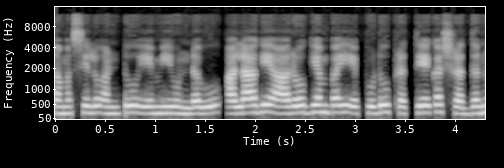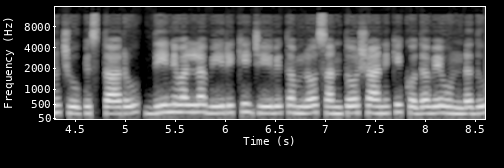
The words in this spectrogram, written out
సమస్యలు అంటూ ఏమీ ఉండవు. అలాగే ఆరోగ్యంపై ఎప్పుడూ ప్రత్యేక శ్రద్ధను చూపిస్తారు. దీనివల్ల వీరికి జీవితంలో సంతోషానికి కొదవే ఉండదు.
